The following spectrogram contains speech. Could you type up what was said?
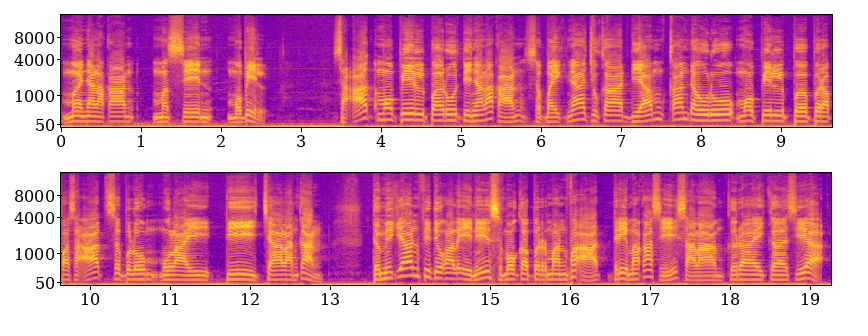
menyalakan mesin mobil Saat mobil baru dinyalakan, sebaiknya juga diamkan dahulu mobil beberapa saat sebelum mulai dijalankan. Demikian video kali ini, semoga bermanfaat. Terima kasih, salam gerai Gasia.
